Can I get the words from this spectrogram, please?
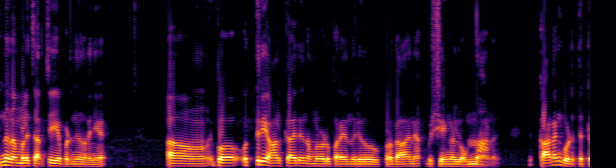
ഇന്ന് നമ്മൾ ചർച്ച ചെയ്യപ്പെടുന്നതെന്ന് പറഞ്ഞ് ഇപ്പോൾ ഒത്തിരി ആൾക്കാർ നമ്മളോട് പറയുന്നൊരു പ്രധാന വിഷയങ്ങളിൽ ഒന്നാണ് കടം കൊടുത്തിട്ട്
